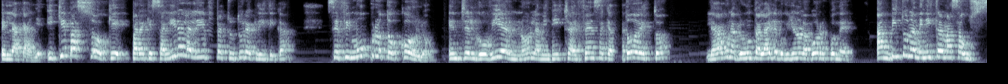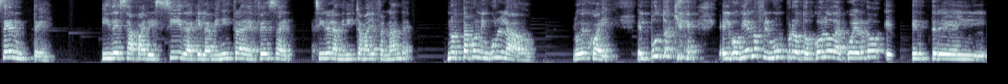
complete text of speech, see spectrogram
en la calle. ¿Y qué pasó? Que para que saliera la ley de infraestructura crítica, se firmó un protocolo entre el gobierno, la ministra de Defensa, que a todo esto, les hago una pregunta al aire porque yo no la puedo responder. ¿Han visto una ministra más ausente y desaparecida que la ministra de Defensa de Chile, la ministra Maya Fernández? No está por ningún lado. Lo dejo ahí. El punto es que el gobierno firmó un protocolo de acuerdo entre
